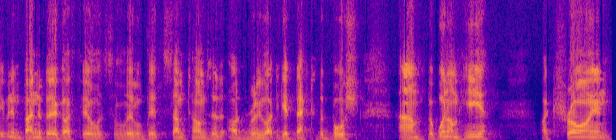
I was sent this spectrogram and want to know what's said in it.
even in Bundaberg, I feel it's a little bit. Sometimes that I'd really like to get back to the bush. Um, but when I'm here, I try and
